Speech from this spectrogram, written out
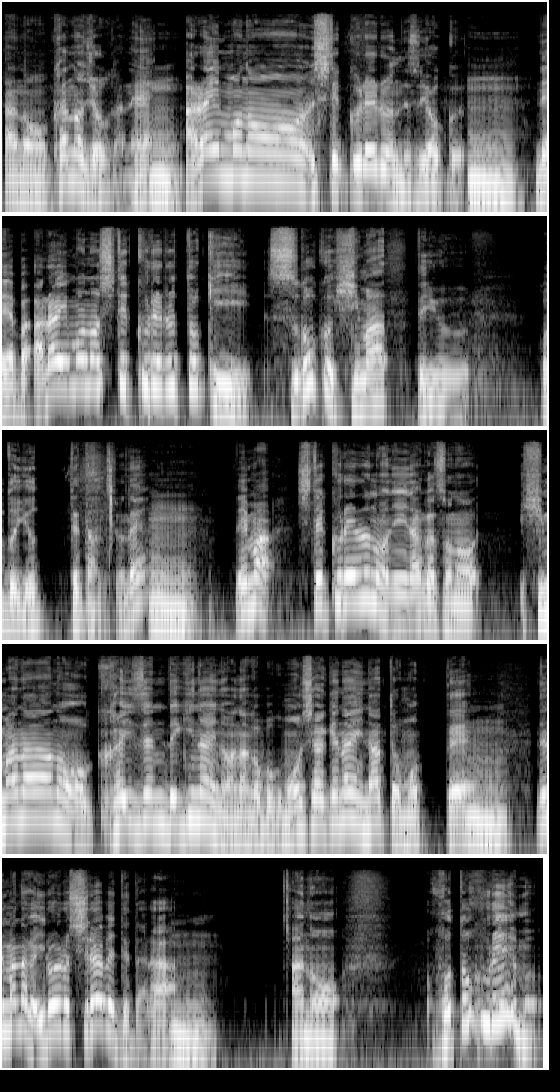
あの彼女がね、うん。洗い物をしてくれるんですよく、うん。でやっぱ洗い物してくれる時すごく暇っていうことを言ってたんですよね、うんうん。でまあしてくれるのになんかその暇なのを改善できないのはなんか僕申し訳ないなって思って、うん。でまあなんかいろいろ調べてたら、うん。あの、フォトフレーム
